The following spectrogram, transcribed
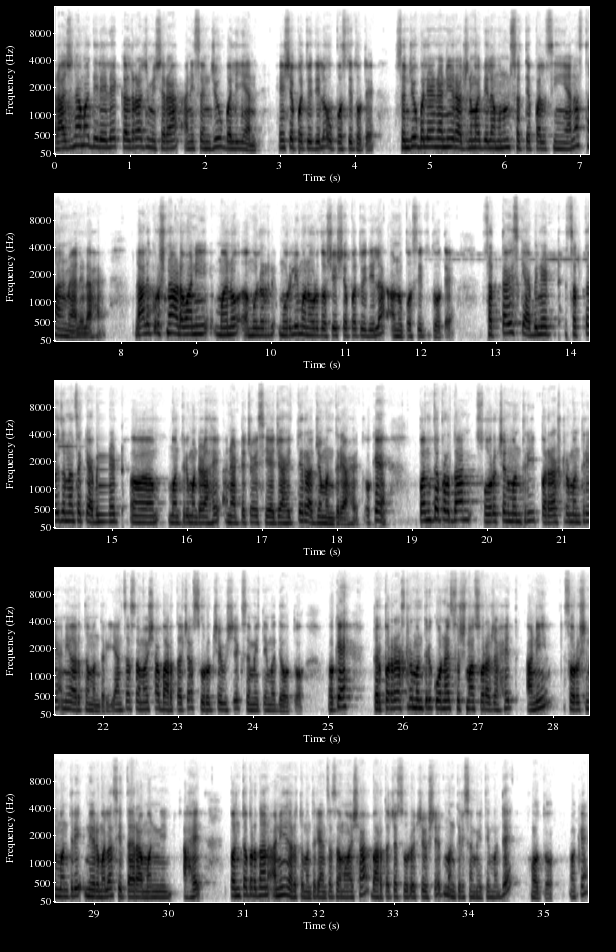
राजीनामा दिलेले कलराज मिश्रा आणि संजीव बलियन हे शपथविधीला उपस्थित होते. संजीव बलियन यांनी राजीनामा दिला म्हणून सत्यपाल सिंह यांना स्थान मिळालेलं आहे. लालकृष्ण अडवाणी मनो मुरली मनोहर जोशी शपथविधीला अनुपस्थित होते. सत्तावीस कॅबिनेट सत्तावीस जणांचं कॅबिनेट मंत्रिमंडळ आहे आणि अठ्ठेचाळीस हे जे आहेत ते राज्यमंत्री आहेत ओके? पंतप्रधान संरक्षण मंत्री परराष्ट्र मंत्री आणि अर्थमंत्री यांचा समावेश हा भारताच्या सुरक्षाविषयक समितीमध्ये होतो ओके? तर परराष्ट्र मंत्री कोण आहेत? सुषमा स्वराज आहेत आणि संरक्षण मंत्री निर्मला सीतारामन आहेत. पंतप्रधान आणि अर्थमंत्री यांचा समावेश हा भारताच्या सुरक्षाविषयक मंत्री समितीमध्ये होतो ओके?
